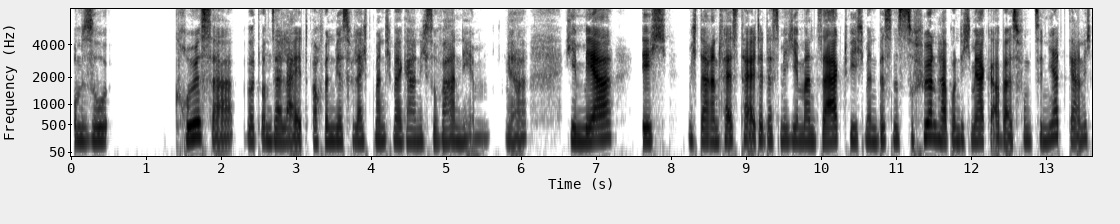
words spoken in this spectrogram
umso größer wird unser Leid, auch wenn wir es vielleicht manchmal gar nicht so wahrnehmen. Ja, je mehr ich mich daran festhalte, dass mir jemand sagt, wie ich mein Business zu führen habe. Und ich merke aber, es funktioniert gar nicht,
